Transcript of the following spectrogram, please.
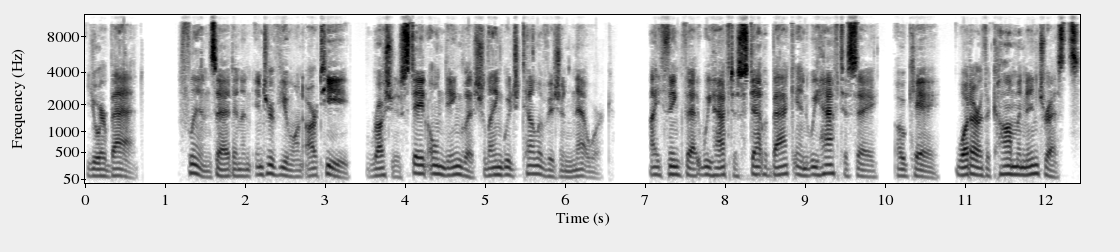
you're bad. Flynn said in an interview on RT, Russia's state-owned English-language television network. I think that we have to step back and we have to say, okay, what are the common interests,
